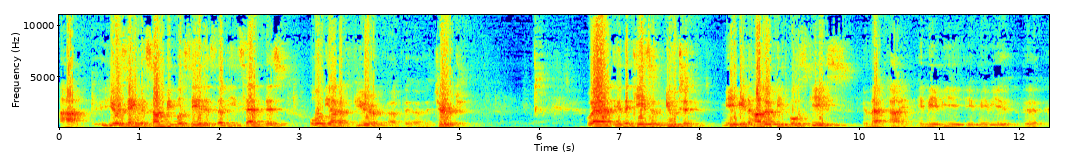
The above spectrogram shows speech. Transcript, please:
Ah, you're saying that some people say this, that he said this only out of fear of the, of the church. Well, in the case of Newton, maybe in other people's case in that time, it may be, it may be, the,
